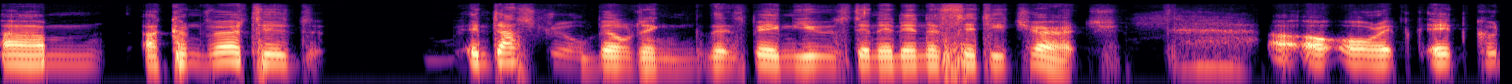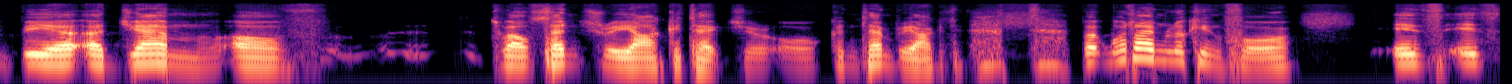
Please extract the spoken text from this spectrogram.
um, a converted industrial building that's being used in an inner city church, uh, or it, it could be a, a gem of 12th century architecture or contemporary architecture. But what I'm looking for is, is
